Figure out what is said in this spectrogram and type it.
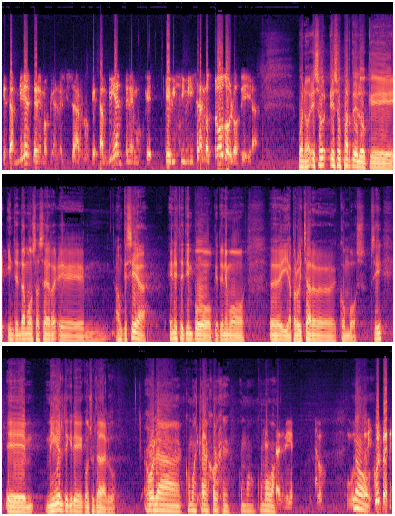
que también tenemos que analizarlo, que también tenemos que, visibilizarlo todos los días. Bueno, eso, eso es parte de lo que intentamos hacer, eh, aunque sea en este tiempo que tenemos eh, y aprovechar con vos. ¿sí? Eh, Miguel te quiere consultar algo. Hola, ¿cómo estás Jorge? ¿Cómo, cómo va? No. Disculpen,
